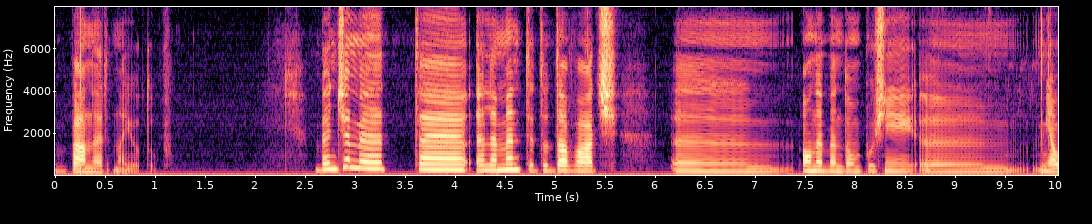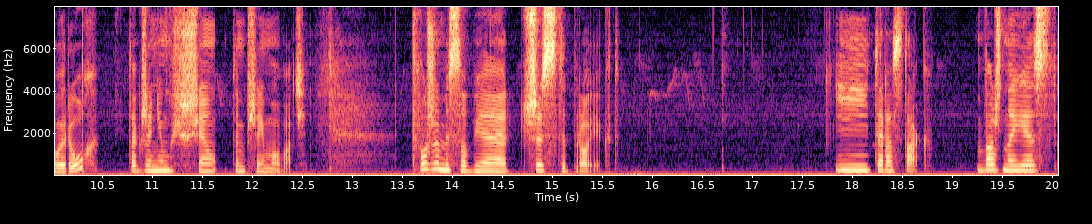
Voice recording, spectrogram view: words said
banner na YouTube. Będziemy te elementy dodawać one będą później miały ruch, także nie musisz się tym przejmować. Tworzymy sobie czysty projekt. I teraz tak, ważne jest,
